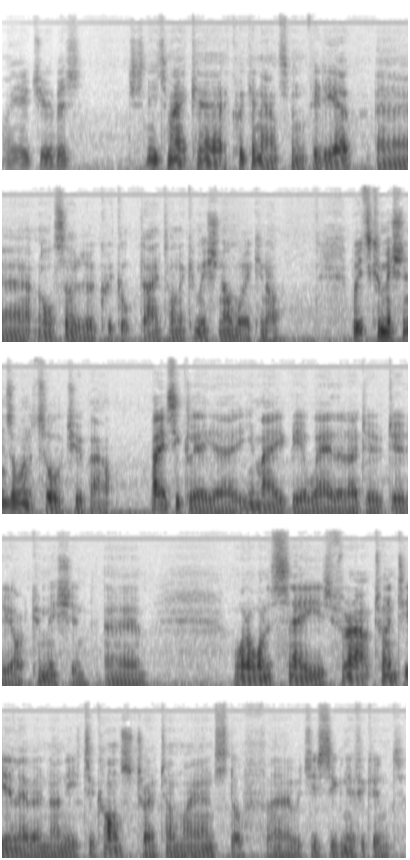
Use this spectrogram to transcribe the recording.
Hi YouTubers, just need to make a quick announcement video uh, and also do a quick update on a commission I'm working on. But it's commissions I want to talk to you about. Basically, uh, you may be aware that I do do the odd commission. Um, what I want to say is throughout 2011 I need to concentrate on my own stuff, uh, which is significant,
